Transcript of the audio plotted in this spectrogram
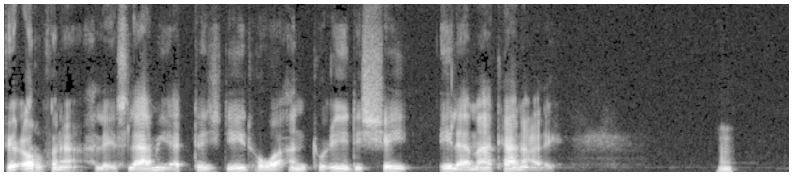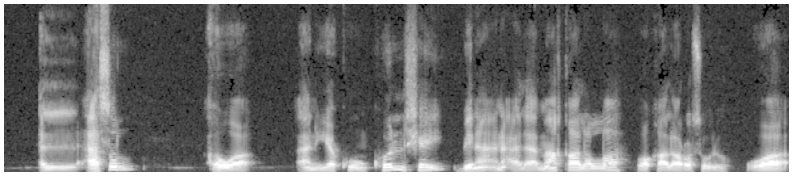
في عرفنا الإسلامي التجديد هو أن تعيد الشيء إلى ما كان عليه. الأصل هو أن يكون كل شيء بناء على ما قال الله وقال رسوله وقام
